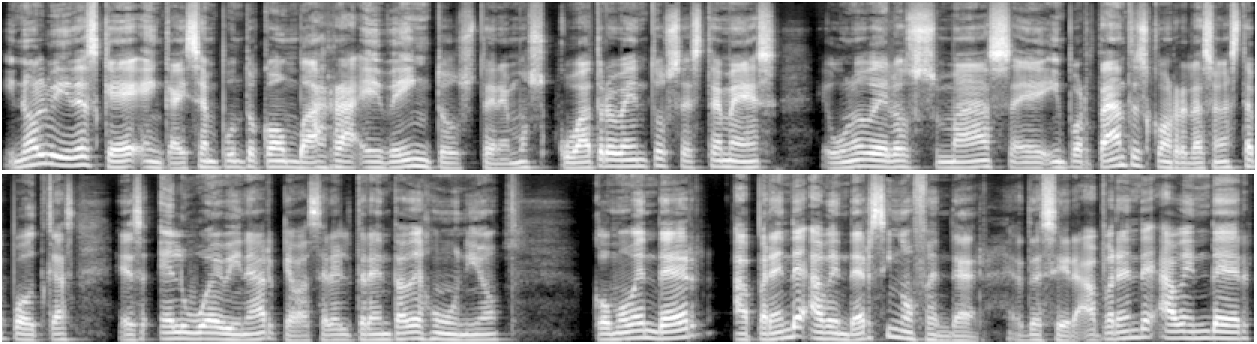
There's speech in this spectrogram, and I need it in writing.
Y no olvides que en kaizen.com barra eventos tenemos cuatro eventos este mes. Uno de los más eh, importantes con relación a este podcast es el webinar que va a ser el 30 de junio. Cómo vender. Aprende a vender sin ofender. Es decir, aprende a vender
